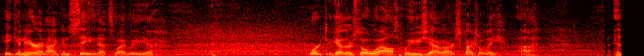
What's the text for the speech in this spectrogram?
he can hear and I can see. That's why we uh, work together so well. We usually have our specialty. Uh, in-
